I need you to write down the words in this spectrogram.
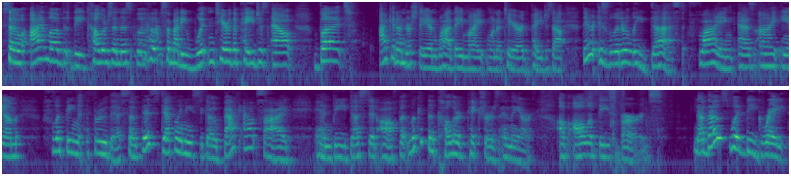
So I loved the colors in this book. I hope somebody wouldn't tear the pages out, but I could understand why they might want to tear the pages out. There is literally dust flying as I am flipping through this. So this definitely needs to go back outside and be dusted off. But look at the colored pictures in there of all of these birds. Now those would be great.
